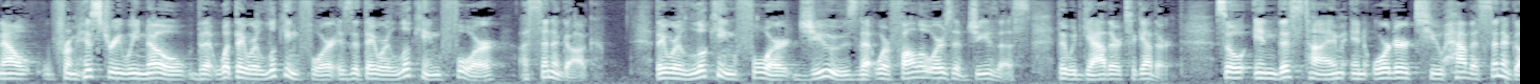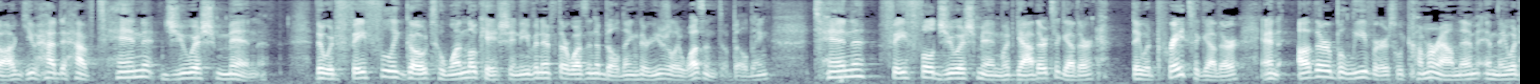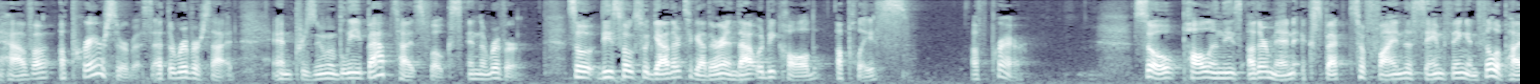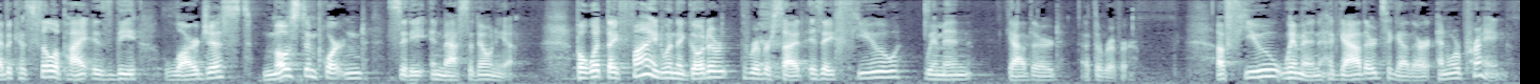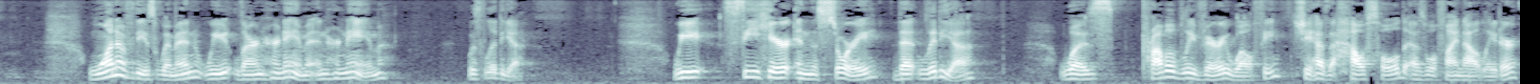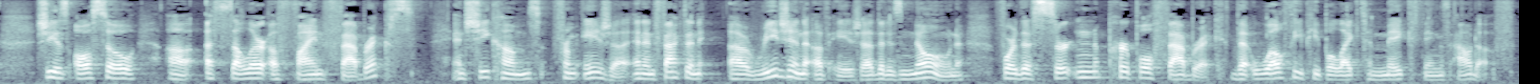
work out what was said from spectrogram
Now, from history, we know that what they were looking for is that they were looking for a synagogue. They were looking for Jews that were followers of Jesus that would gather together. So, in this time, in order to have a synagogue, you had to have 10 Jewish men that would faithfully go to one location, even if there wasn't a building. There usually wasn't a building. 10 faithful Jewish men would gather together they would pray together, and other believers would come around them and they would have a, a, prayer service at the riverside and presumably baptize folks in the river. So these folks would gather together, and that would be called a place of prayer. So Paul and these other men expect to find the same thing in Philippi because Philippi is the largest, most important city in Macedonia. But what they find when they go to the riverside is a few women gathered at the river. A few women had gathered together and were praying. One of these women, we learn her name, and her name was Lydia. We see here in the story that Lydia was probably very wealthy. She has a household, as we'll find out later. She is also uh, a seller of fine fabrics, and she comes from Asia. And in fact, an a region of Asia that is known for this certain purple fabric that wealthy people like to make things out of.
